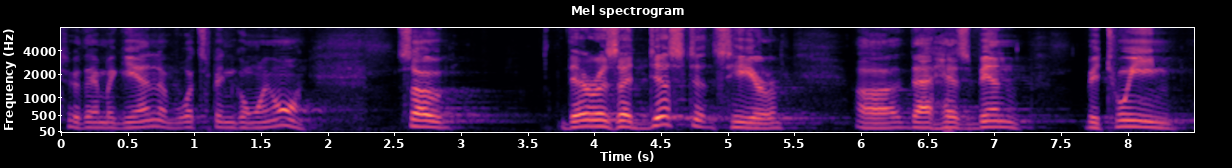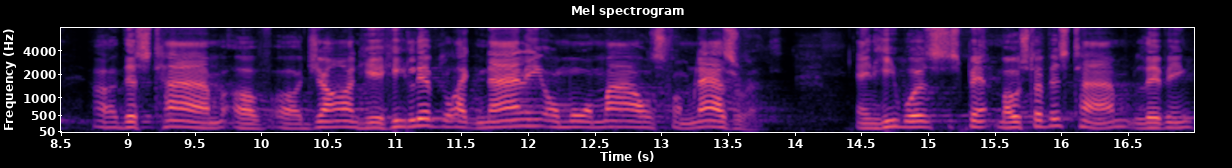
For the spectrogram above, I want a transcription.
to them again of what's been going on. So there is a distance here uh, that has been between uh, this time of uh, John here. He lived like 90 or more miles from Nazareth, and he was spent most of his time living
